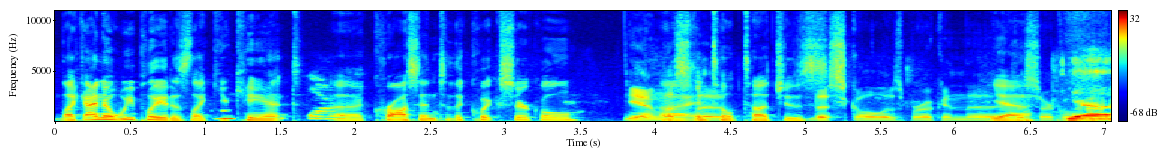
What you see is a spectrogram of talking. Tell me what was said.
like I know we play it as like you can't uh, cross into the quick circle Yeah, uh, unless the, until touches. the skull is broken, the, Yeah. the circle. Yeah.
